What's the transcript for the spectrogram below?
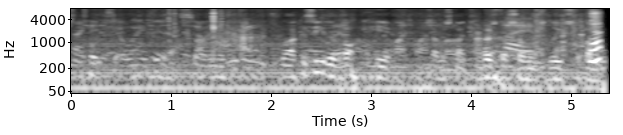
just takes it away. So Well, I can see the rock here, so I'm just like trying to. I've just got so much loose stuff on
